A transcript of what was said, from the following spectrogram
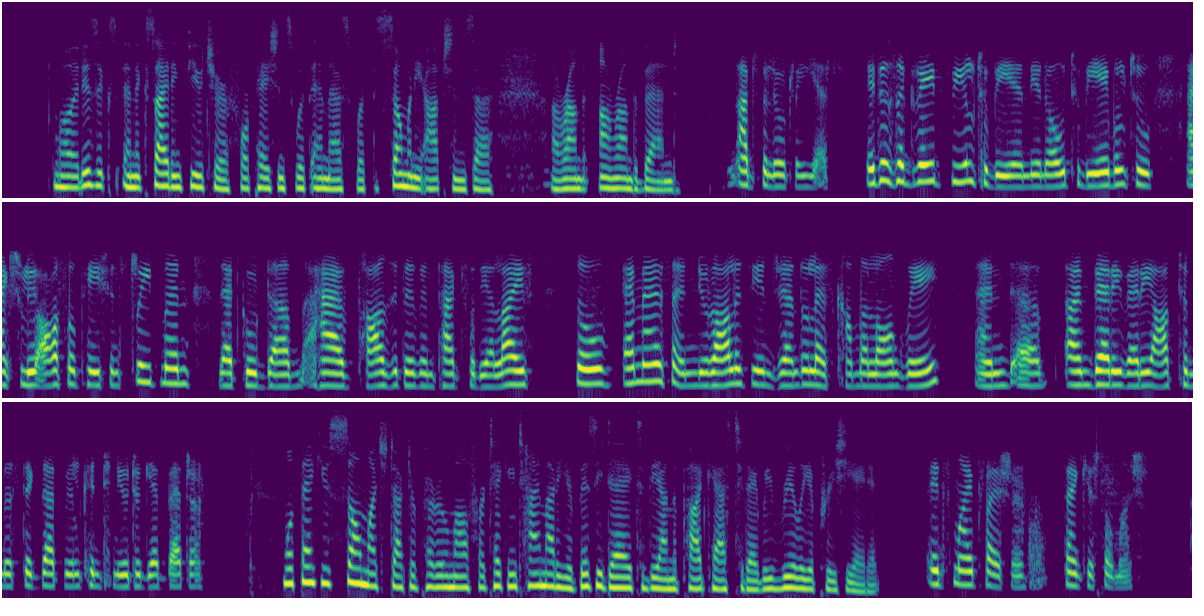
Well, it is ex- an exciting future for patients with MS with so many options uh, around the, around the bend. Absolutely, yes. It is a great field to be in, you know, to be able to actually offer patients treatment that could um, have positive impact for their lives. So MS and neurology in general has come a long way, and uh, I'm very, very optimistic that we'll continue to get better. Well, thank you so much, Dr. Perumal, for taking time out of your busy day to be on the podcast today. We really appreciate it. It's my pleasure. Thank you so much.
